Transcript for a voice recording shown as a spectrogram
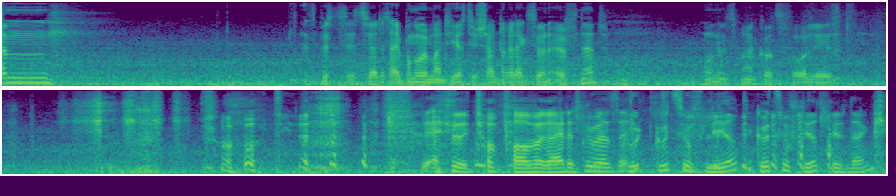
ähm. Jetzt, bist- jetzt wäre der Zeitpunkt, wo Matthias die Stadtredaktion öffnet und uns mal kurz vorliest. Der ist top vorbereitet, wie wir sind. Gut, gut souffliert, gut souffliert, vielen Dank.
